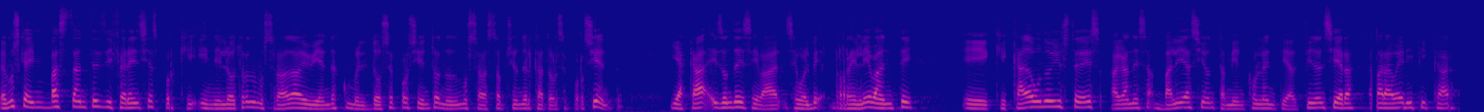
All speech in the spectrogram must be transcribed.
Vemos que hay bastantes diferencias porque en el otro nos mostraba la vivienda como el 12%, no nos mostraba esta opción del 14%. Y acá es donde se, va, se vuelve relevante eh, que cada uno de ustedes hagan esa validación también con la entidad financiera para verificar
